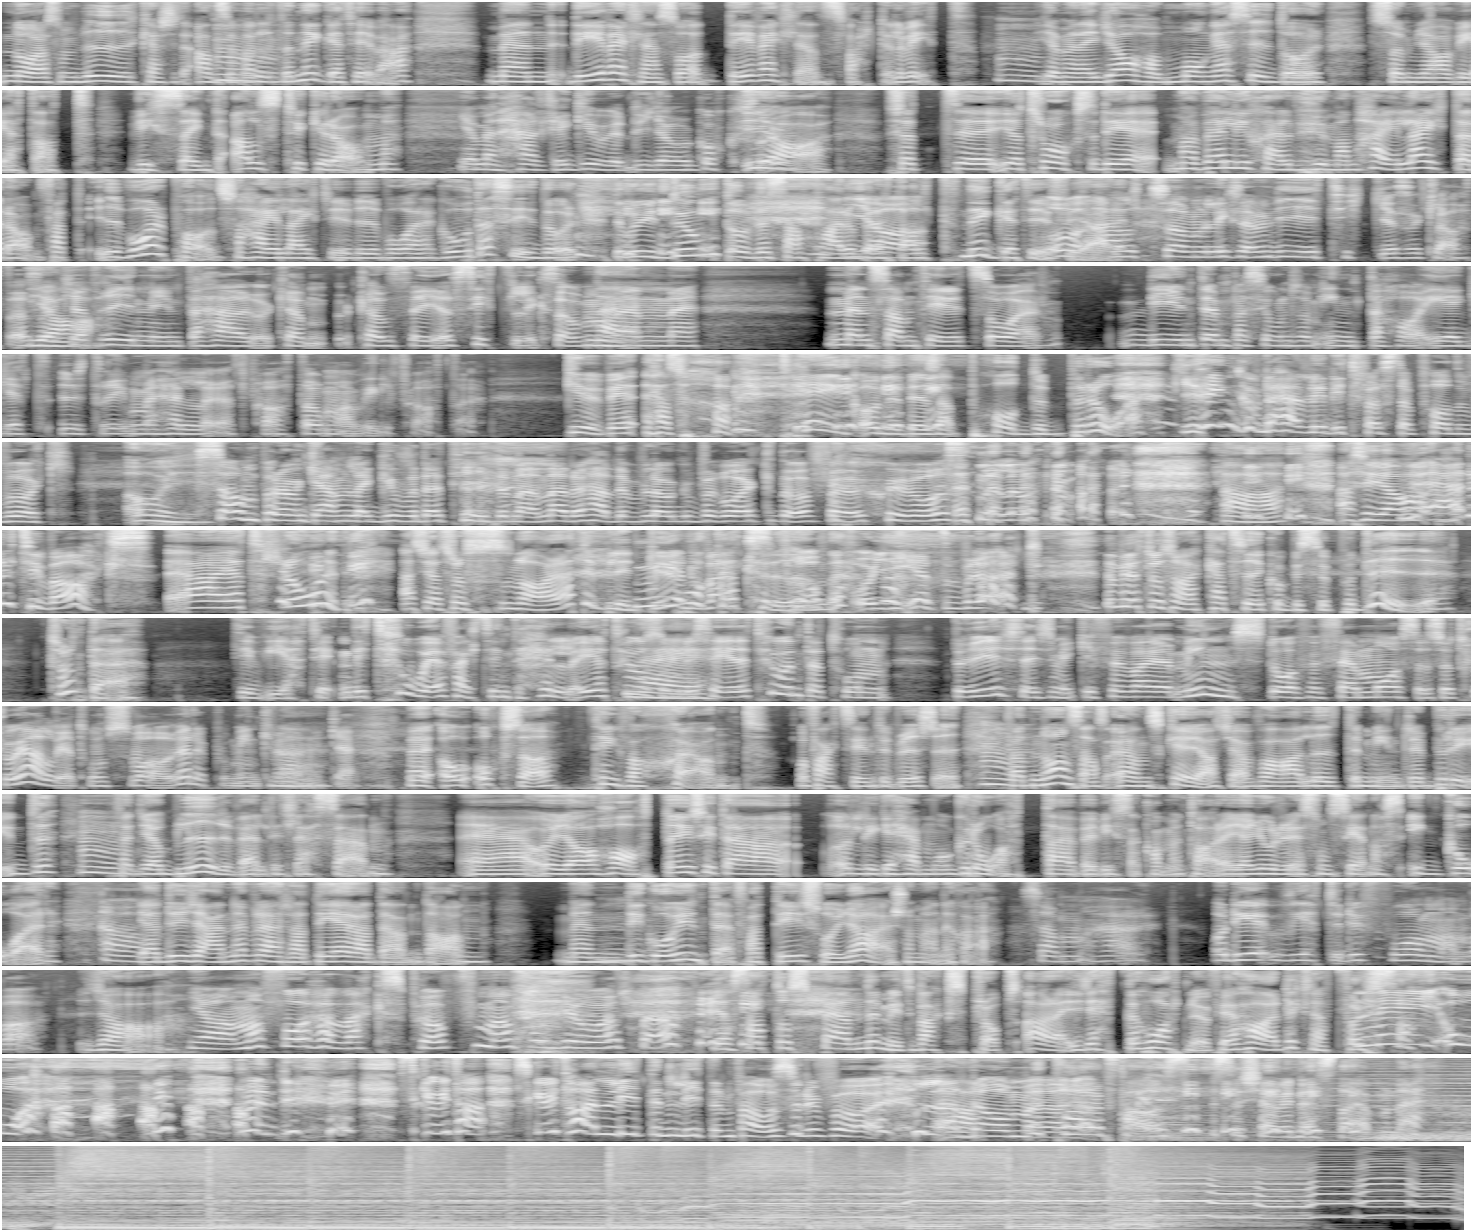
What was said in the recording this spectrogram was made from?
några som vi kanske anser mm. vara lite negativa. Men det är verkligen så, det är verkligen svart eller vitt. Mm. Jag menar jag har många sidor som jag vet att vissa inte alls tycker om. Ja men herregud, jag också. Ja, så att, eh, jag tror också det, man väljer själv hur man highlightar dem. För att i vår podd så highlightar vi våra goda sidor. Det var ju dumt om vi satt här och berättade ja. allt negativt Och allt som liksom vi tycker såklart. Alltså, ja. Katrin är inte här och kan, kan säga sitt. Liksom. Men, eh, men samtidigt så det är ju inte en person som inte har eget utrymme heller att prata om man vill prata. Gud, alltså, tänk om det blir så poddbråk. tänk om det här blir ditt första poddbråk. Oj. Som på de gamla goda tiderna när du hade bloggbråk då för sju år sedan eller vad det var. Ja, alltså jag, nu är du tillbaks. Ja, jag tror. Alltså jag tror snarare att det blir du och Katrin. Och getbröd. jag tror snarare att Katrin kommer se på dig. Tror du inte? Det vet jag Det tror jag faktiskt inte heller. Jag tror Nej. som du säger, jag tror inte att hon bryr sig så mycket. För vad jag minns då för fem år sedan så tror jag aldrig att hon svarade på min krönika. Men också, tänk vad skönt att faktiskt inte bry sig. Mm. För att någonstans önskar jag att jag var lite mindre brydd. Mm. För att jag blir väldigt ledsen. Eh, och jag hatar ju att sitta och ligga hemma och gråta över vissa kommentarer. Jag gjorde det som senast igår. Ja. Jag hade gärna velat radera den dagen. Men mm. det går ju inte för att det är så jag är som människa. Samma här. Och det vet du, det får man vara. Ja. ja man får ha vaxpropp, man får gråta. jag satt och spände mitt vaxproppsöra jättehårt nu för jag hörde knappt vad du Nej, sa. Åh. Men du, ska, vi ta, ska vi ta en liten liten paus så du får ladda ja, om örat? Vi tar en paus så kör vi nästa ämne.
